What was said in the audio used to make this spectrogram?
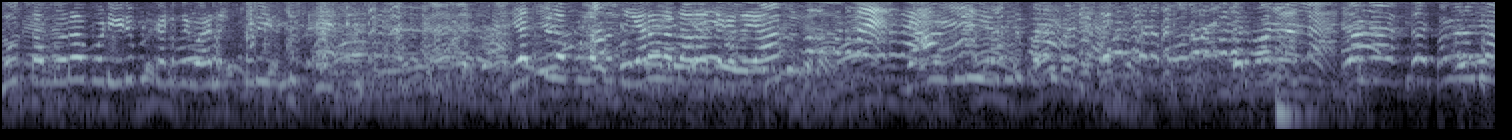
நூத்தம்பது ரூபா போட்டு இடுப்புல கட்டுறதுக்கு வேண்டிய துணி எத்தனை புள்ள பத்தி இரவல தாளாச்ச கட்டையா துணி இருந்து மகாராஜா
